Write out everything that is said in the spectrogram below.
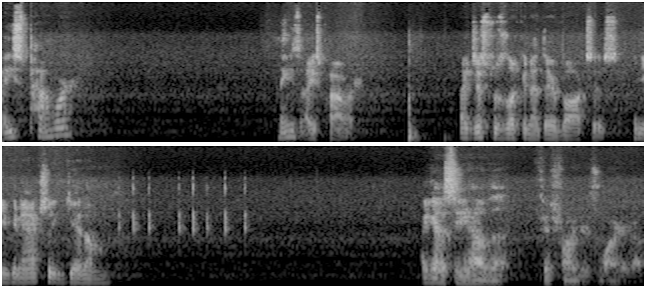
Ice Power? I think it's Ice Power. I just was looking at their boxes, and you can actually get them. I gotta see how the fish finder's wired up.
